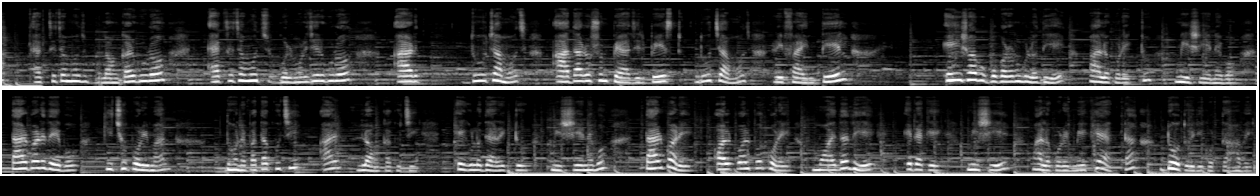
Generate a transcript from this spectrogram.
এক চা চামচ লঙ্কার গুঁড়ো, এক চা চামচ গোলমরিচের গুঁড়ো আর দু চামচ আদা রসুন পেঁয়াজের পেস্ট, দু চামচ রিফাইন তেল। এই সব উপকরণগুলো দিয়ে ভালো করে একটু মিশিয়ে নেব। তারপরে দেব কিছু পরিমাণ ধনেপাতা কুচি আর লঙ্কা কুচি। এগুলো দিয়ে একটু মিশিয়ে নেব। তারপরে অল্প অল্প করে ময়দা দিয়ে এটাকে মিশিয়ে ভালো করে মেখে একটা ডো তৈরি করতে হবে।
